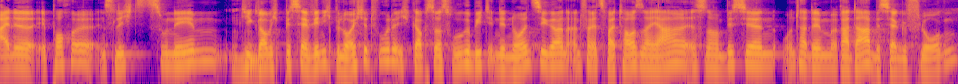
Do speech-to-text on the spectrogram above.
eine Epoche ins Licht zu nehmen, mhm. die, glaube ich, bisher wenig beleuchtet wurde. Ich glaube, so das Ruhrgebiet in den 90ern, Anfang der 2000er Jahre ist noch ein bisschen unter dem Radar bisher geflogen.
